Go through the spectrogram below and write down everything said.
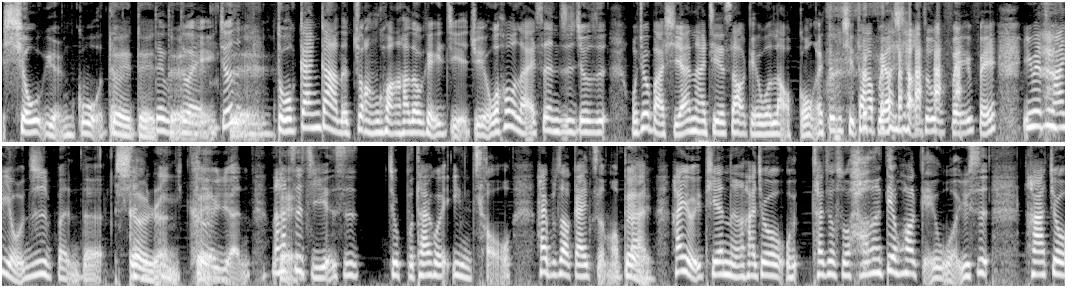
修圆过的，对对对，对不对？就是多尴尬的状况，他都可以解决。我后来甚至就是，我就把喜安娜介绍给我老公。哎，对不起，大家不要想入非非，因为他有日本的客人，客人，那他自己也是。就不太会应酬，他也不知道该怎么办。他有一天呢，他就我他就说好，那电话给我。于是他就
